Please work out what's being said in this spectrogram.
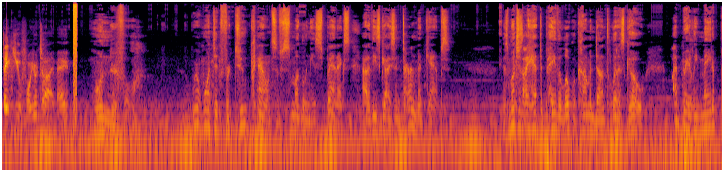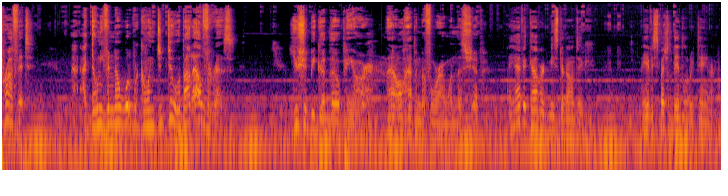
Thank you for your time, eh? Wonderful. We're wanted for two counts of smuggling Hispanics out of these guys' internment camps. As much as I had to pay the local commandant to let us go, I barely made a profit. I, don't even know what we're going to do about Alvarez. You should be good though, PR. That all happened before I won this ship. I have it covered, Mr. Dontic. I have a special dental retainer.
